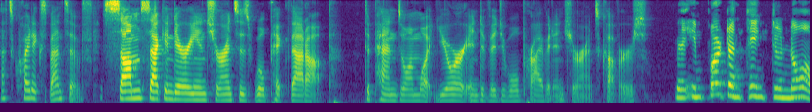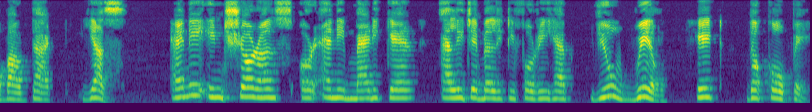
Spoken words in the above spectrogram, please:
That's quite expensive. Some secondary insurances will pick that up. Depends on what your individual private insurance covers. The important thing to know about that yes, any insurance or any Medicare eligibility for rehab, you will hit the copay.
